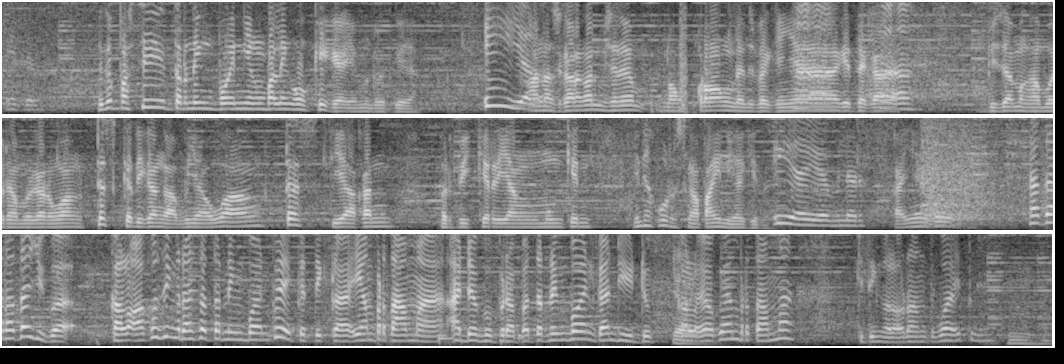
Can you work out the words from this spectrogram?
gitu Itu pasti turning point yang paling oke kayaknya menurut gue ya. iya Anak sekarang kan misalnya nongkrong dan sebagainya gitu kan. heeh. Bisa menghambur-hamburkan uang. Terus ketika nggak punya uang, terus dia akan berpikir yang mungkin ini aku harus ngapain ya gitu. iya iya bener Kayaknya itu rata-rata juga kalau aku sih ngerasa turning pointku ya ketika yang pertama ada beberapa turning point kan di hidup Ya, kalau ya. aku yang pertama ditinggal orang tua itu hmm,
